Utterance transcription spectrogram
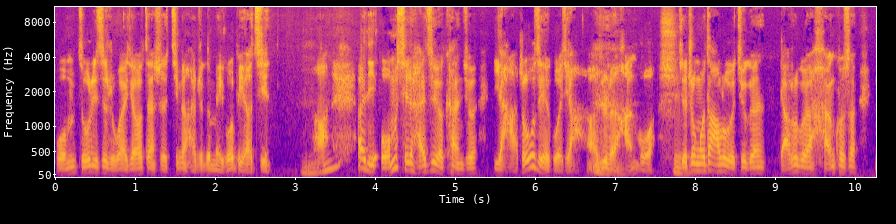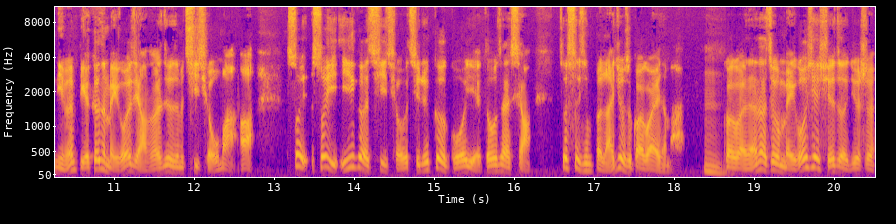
我们独立自主外交，但是基本还是跟美国比较近。啊，那你我们其实还是要看，就亚洲这些国家啊，日本、韩国，就中国大陆就跟亚洲国家韩国说，你们别跟着美国讲说就什么气球嘛啊，所以所以一个气球，其实各国也都在想，这事情本来就是怪怪的嘛，嗯，怪怪的。那这个美国一些学者就是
